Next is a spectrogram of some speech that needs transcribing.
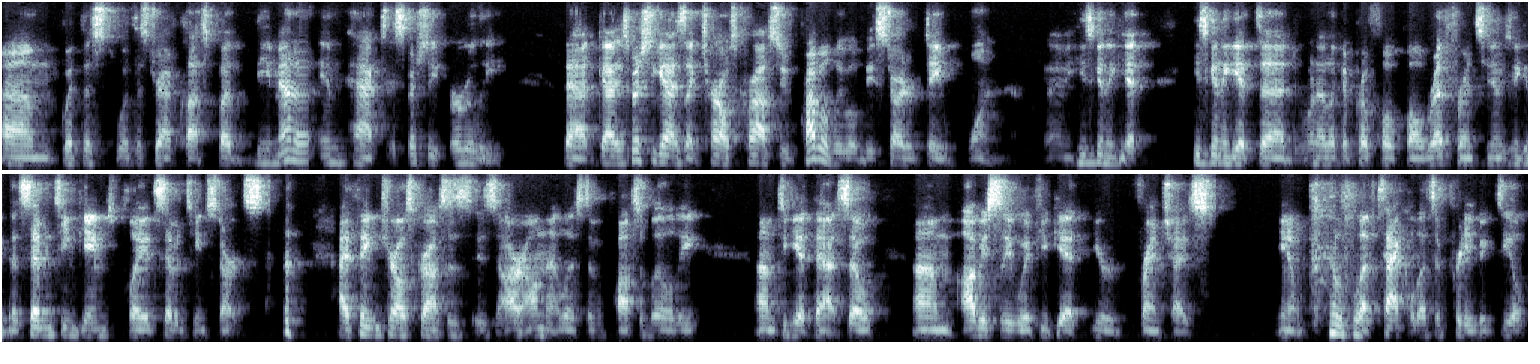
um, with this with this draft class. But the amount of impact, especially early, that guys, especially guys like Charles Cross, who probably will be starter day one. I mean, he's to get he's to get uh, when I look at Pro Football Reference, you know, he's to get that 17 games played, 17 starts. I think Charles Cross is is are on that list of a possibility um, to get that. So um, obviously, if you get your franchise, you know, left tackle, that's a pretty big deal.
